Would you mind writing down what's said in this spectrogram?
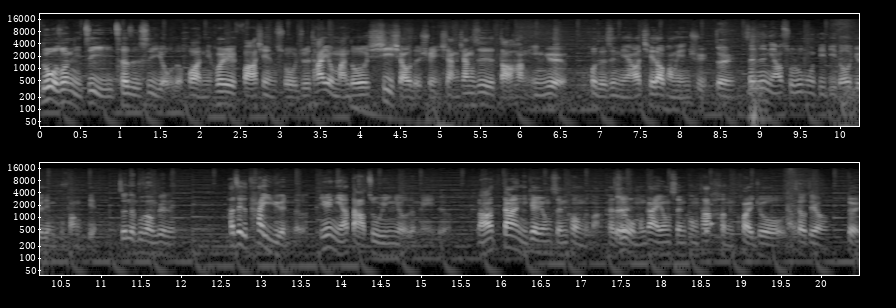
如果说你自己车子是有的话，你会发现说，就是它有蛮多细小的选项，像是导航音乐，或者是你要切到旁边去，对，甚至你要输入目的地都有点不方便。真的不方便嘞。它这个太远了，因为你要打注音有的没的。然后当然你可以用声控的嘛，可是我们刚才用声控，它很快就跳掉，对，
